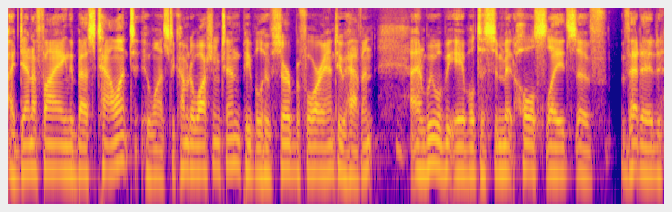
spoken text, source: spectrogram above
identifying the best talent who wants to come to Washington, people who've served before and who haven't. And we will be able to submit whole slates of vetted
